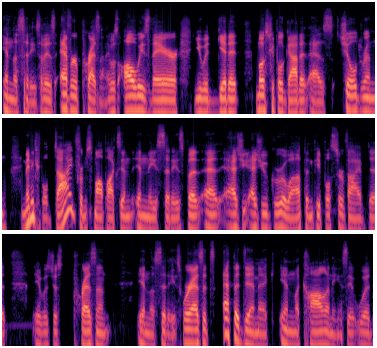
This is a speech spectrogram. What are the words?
in the cities. So It is ever present. It was always there. You would get it. Most people got it as children. Many people died from smallpox in, in these cities, but as you as you grew up and people survived it, it was just present in the cities whereas it's epidemic in the colonies it would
